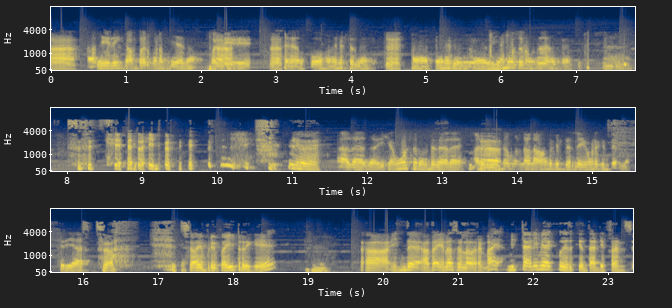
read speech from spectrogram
ஆ. அதே இதையும் கம்பேர் பண்ண முடியாதான் பட். என்ன சொல்ல எமோஷன் ஒண்ணுதானே சார். அதான் அதான். ஒண்ணுதானே? அடுத்து என்ன பண்ணலாம் அவனுக்கும் தெரியல இவனுக்கும் தெரியல. சரியா? இப்படி போயிட்டு இருக்கு இந்த அதான் என்ன சொல்ல வரேன்னா மித்த அனிமேக்கும் இதுக்கு இதுதான் டிஃபரன்ஸ்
